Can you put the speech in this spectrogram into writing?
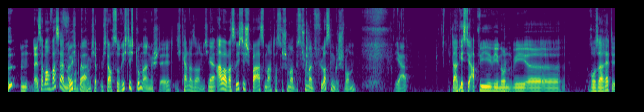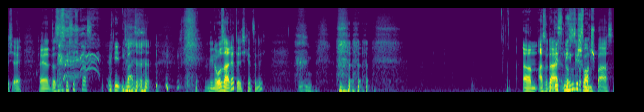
und da ist aber auch Wasser in meinen Mund gekommen. Ich habe mich da auch so richtig dumm angestellt. Ich kann das auch nicht. Ja. Aber was richtig Spaß macht, hast du schon mal, bist du schon mal in Flossen geschwommen? Ja. Da gehst du ab wie, wie, nun, wie äh, äh, rosa Rettich, ey. Äh, das ist richtig krass. Wie, was? Wie ein rosa Rettich, kennst du nicht? ähm, also da bist das, ist- das macht Spaß.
